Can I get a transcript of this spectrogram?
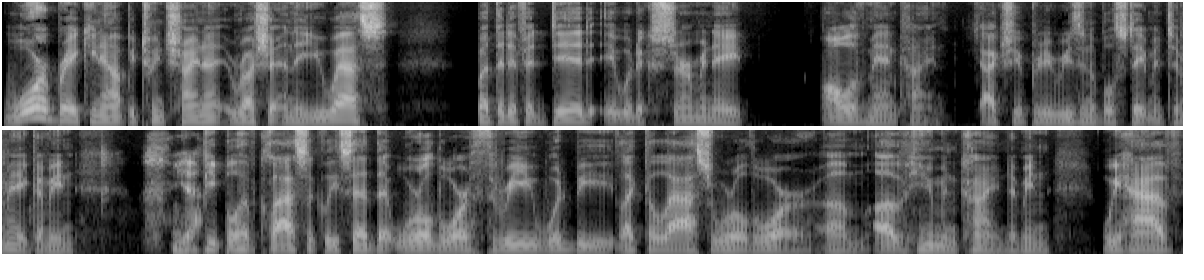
war breaking out between China, Russia, and the U.S., but that if it did, it would exterminate all of mankind. Actually, a pretty reasonable statement to make. I mean, yeah. people have classically said that World War III would be like the last world war um, of humankind. I mean, we have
